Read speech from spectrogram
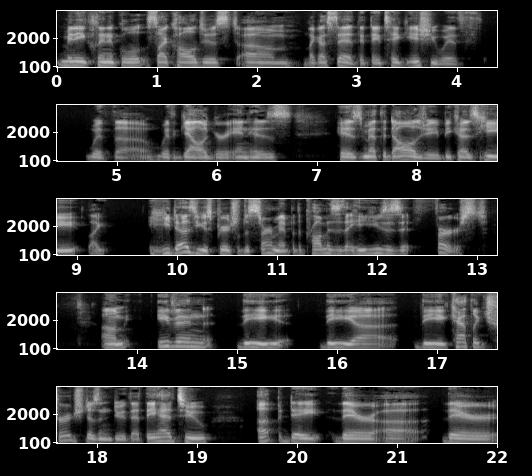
many clinical psychologists, um, like I said, that they take issue with with uh, with Gallagher and his his methodology because he like he does use spiritual discernment, but the problem is, is that he uses it first. Um, even the the uh, the Catholic Church doesn't do that. They had to update their uh, their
